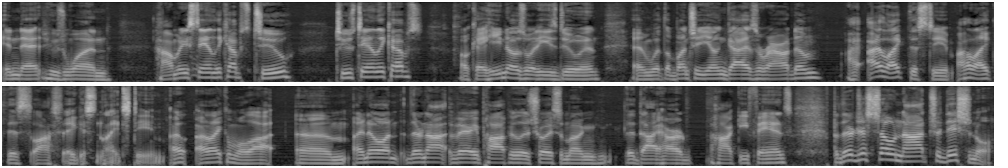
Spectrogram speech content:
in net, who's won how many Stanley Cups? Two, two Stanley Cups. Okay, he knows what he's doing, and with a bunch of young guys around him, I, I like this team. I like this Las Vegas Knights team. I, I like them a lot. Um, I know they're not a very popular choice among the diehard hockey fans, but they're just so not traditional,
